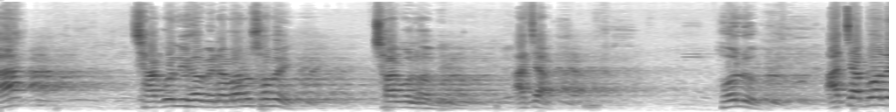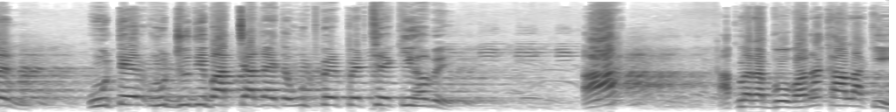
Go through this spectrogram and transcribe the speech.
হ্যাঁ? ছাগলই হবে না, মানুষ হবে? ছাগল হবে। আচ্ছা হলো। আচ্ছা বলেন, উটের উট যদি বাচ্চা দেয়, তো উটের পেট থেকে কি হবে? আ আপনারা বোবা না, কালা কি?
